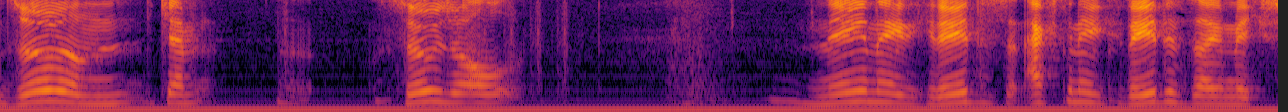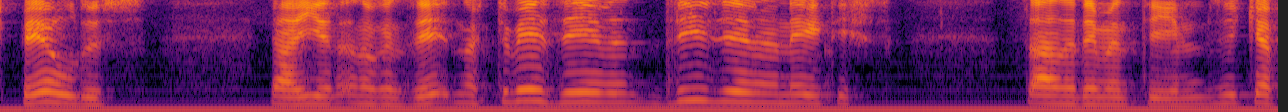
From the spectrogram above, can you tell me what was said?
zoveel. Ik heb sowieso al 99 redens en 98 redens dat ik mee speel. Dus ja, hier nog een nog 2 7, 3 97 staan er in mijn team. Dus ik heb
